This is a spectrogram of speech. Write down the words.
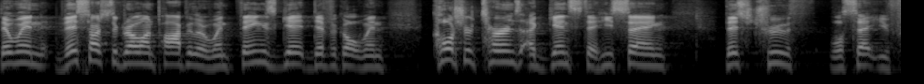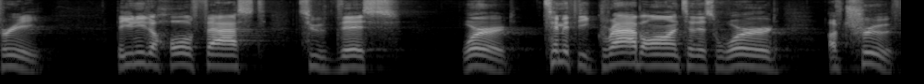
That when this starts to grow unpopular, when things get difficult, when culture turns against it, he's saying, this truth will set you free. That you need to hold fast to this word. Timothy, grab on to this word of truth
